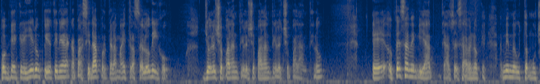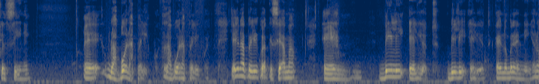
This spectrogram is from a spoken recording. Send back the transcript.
porque creyeron que yo tenía la capacidad, porque la maestra se lo dijo, yo le echo para adelante, yo le echo para adelante, yo le echo para adelante, ¿no? Eh, ustedes saben que ya, ya se saben ¿no? que a mí me gusta mucho el cine, eh, las buenas películas, las buenas películas. Y hay una película que se llama eh, Billy Elliot, Billy Elliot, que es el nombre del niño, ¿no?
